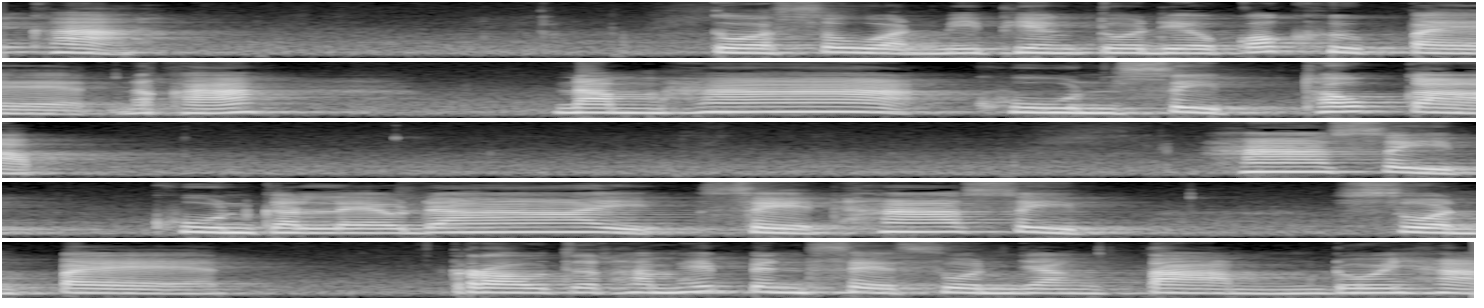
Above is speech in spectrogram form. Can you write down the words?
ขค่ะ ตัวส่วนมีเพียงตัวเดียวก็คือ 8 นะคะนำ5คูณ 10 เท่ากับ 50 คูณกันแล้วได้ เศษ 50 ส่วน 8 เราจะทำให้เป็นเศษส่วนอย่างต่ำโดยหา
